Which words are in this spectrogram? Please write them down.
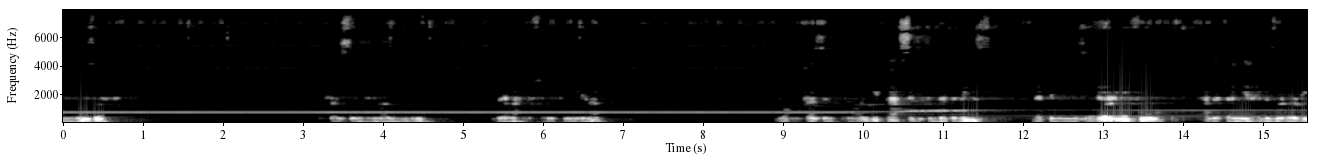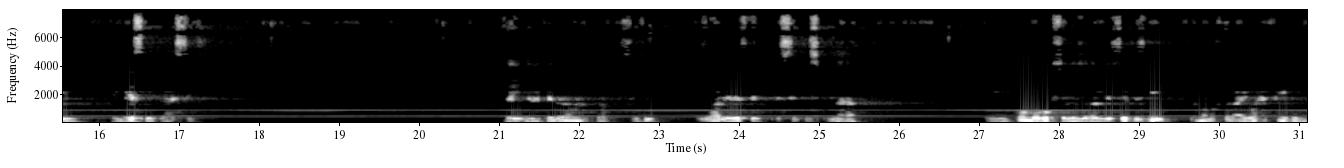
ال user. يخزن ال ID زي ما إحنا شايفين هنا. يروح مخزن ال ID بتاع ال city في ال database. لكن اللي ظاهر لي فوق. حاجة تانية اللي لي الاسم بتاع ال city زي هنا كده. لو أنا اخترت ال city ظهر لي لستة ال cities كلها ال combo box اللي ظهر لي ال cities دي لما بختار أي واحد فيهم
